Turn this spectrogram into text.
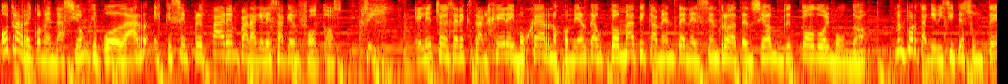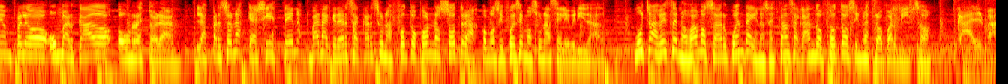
Otra recomendación que puedo dar es que se preparen para que le saquen fotos. Sí, el hecho de ser extranjera y mujer nos convierte automáticamente en el centro de atención de todo el mundo. No importa que visites un templo, un mercado o un restaurante. Las personas que allí estén van a querer sacarse una foto con nosotras como si fuésemos una celebridad. Muchas veces nos vamos a dar cuenta que nos están sacando fotos sin nuestro permiso. Calma.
